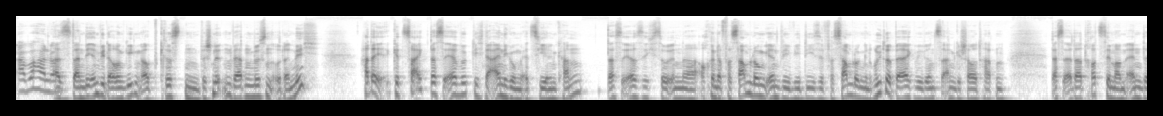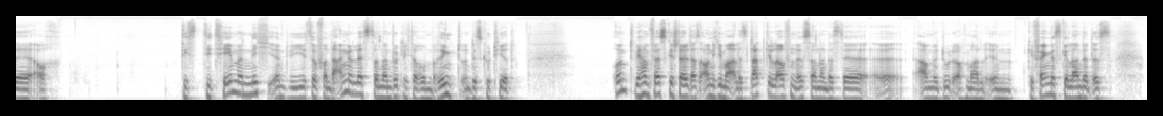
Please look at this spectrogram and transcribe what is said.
Aber hallo. Als es dann irgendwie darum ging, ob Christen beschnitten werden müssen oder nicht, hat er gezeigt, dass er wirklich eine Einigung erzielen kann. Dass er sich so in einer, auch in der Versammlung, irgendwie wie diese Versammlung in Rüterberg, wie wir uns angeschaut hatten, dass er da trotzdem am Ende auch die, die Themen nicht irgendwie so von der Angel lässt, sondern wirklich darum bringt und diskutiert. Und wir haben festgestellt, dass auch nicht immer alles glatt gelaufen ist, sondern dass der äh, arme Dude auch mal im Gefängnis gelandet ist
